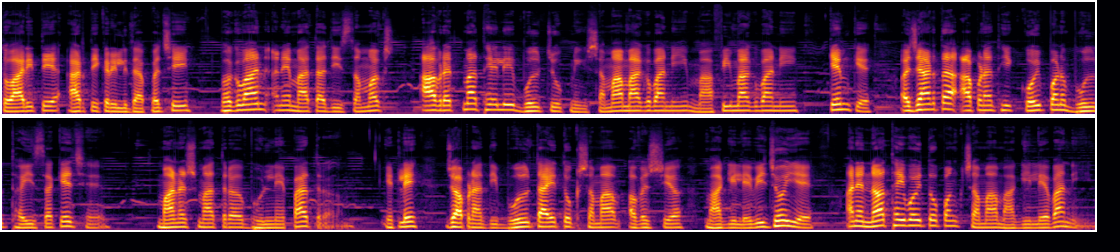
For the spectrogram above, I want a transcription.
તો આ રીતે આરતી કરી લીધા પછી ભગવાન અને માતાજી સમક્ષ આ વ્રતમાં થયેલી ભૂલચૂકની ક્ષમા માગવાની, માફી માગવાની, કેમ કે અજાણતા આપણાથી કોઈ પણ ભૂલ થઈ શકે છે. માણસ માત્ર ભૂલને પાત્ર. એટલે જો આપણાથી ભૂલ થાય તો ક્ષમા અવશ્ય માગી લેવી જોઈએ અને ન થઈ હોય તો પણ ક્ષમા માગી લેવાની.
